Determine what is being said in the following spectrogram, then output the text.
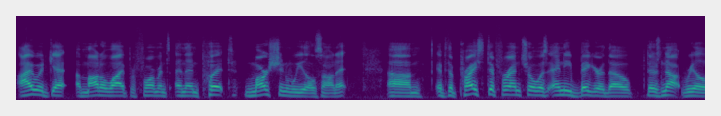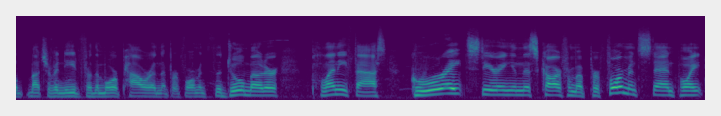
I would get a Model Y performance and then put Martian wheels on it. Um, if the price differential was any bigger though, there's not real much of a need for the more power and the performance. The dual motor, plenty fast, great steering in this car from a performance standpoint.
